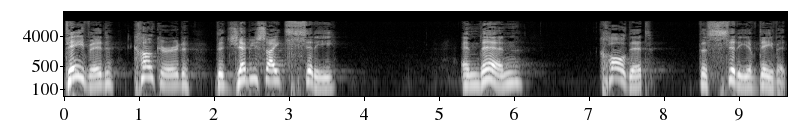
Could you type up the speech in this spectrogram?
David conquered the Jebusite city and then called it the city of David.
